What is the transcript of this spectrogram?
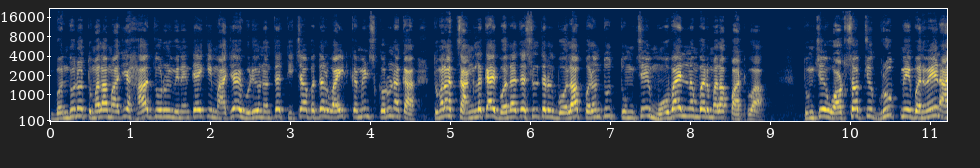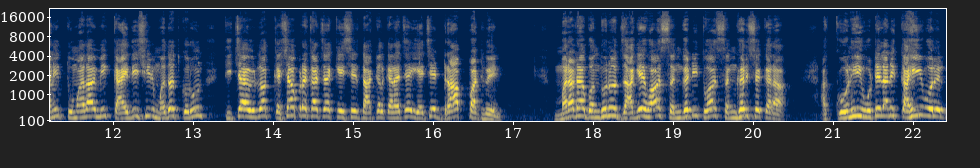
बंधून तुम्हाला माझी हात जोडून विनंती आहे की माझ्या व्हिडिओ नंतर तिच्याबद्दल वाईट कमेंट्स करू नका. तुम्हाला चांगलं काय बोलायचं असेल तर बोला परंतु तुमचे मोबाईल नंबर मला पाठवा. तुमचे व्हॉट्सअपचे ग्रुप मी बनवेन आणि तुम्हाला मी कायदेशीर मदत करून तिच्या विरोधात कशा प्रकारच्या केसेस दाखल करायच्या याचे ड्राफ्ट पाठवेन. मराठा बंधूनं जागे व्हा संघटित व्हा संघर्ष करा. कोणीही उठेल आणि काहीही बोलेल.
